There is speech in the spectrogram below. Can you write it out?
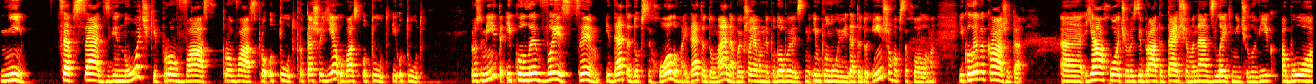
Ні. Це все дзвіночки про вас, про вас, про отут, про те, що є у вас отут і отут. Розумієте? І коли ви з цим йдете до психолога, йдете до мене, або якщо я вам не подобаюсь, імпоную, йдете до іншого психолога. І коли ви кажете, е, я хочу розібрати те, що мене злить мій чоловік, або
